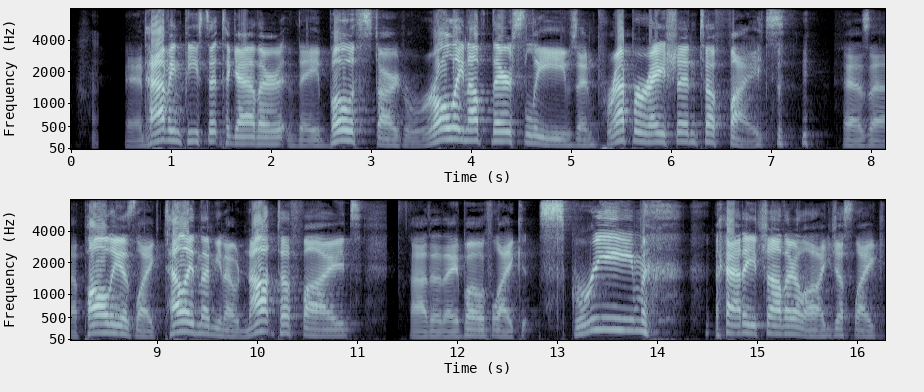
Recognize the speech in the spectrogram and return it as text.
and having pieced it together, they both start rolling up their sleeves in preparation to fight. As uh, Polly is like telling them, you know, not to fight. Uh, that they both like scream at each other, like just like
